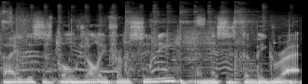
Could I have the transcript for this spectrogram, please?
Hey, this is Paul Jolly from Sydney, and this is The Big Rat.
